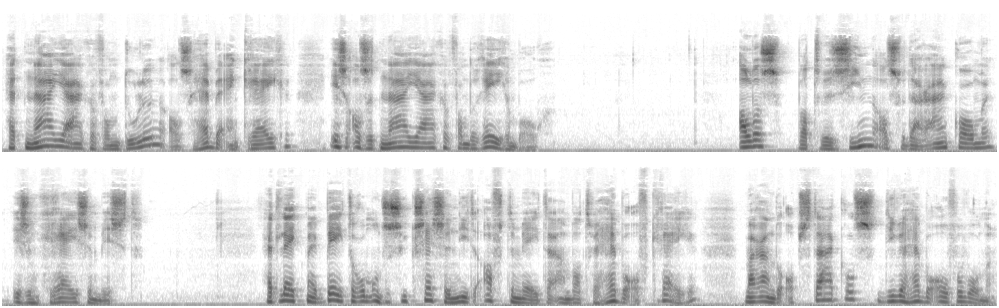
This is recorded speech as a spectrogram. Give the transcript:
Het najagen van doelen als hebben en krijgen is als het najagen van de regenboog. Alles wat we zien als we daar aankomen is een grijze mist. Het lijkt mij beter om onze successen niet af te meten aan wat we hebben of krijgen, maar aan de obstakels die we hebben overwonnen.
